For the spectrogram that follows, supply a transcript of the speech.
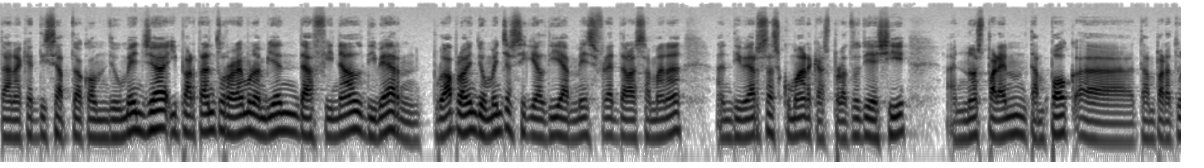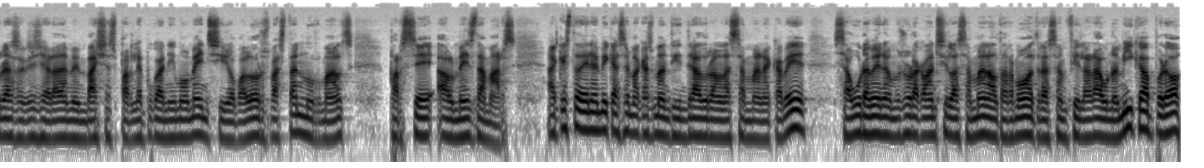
tant aquest dissabte com diumenge, i per tant tornarem un ambient de final d'hivern. Probablement diumenge sigui el dia més fred de la setmana en diverses comarques, però tot i així no esperem tampoc eh, temperatures exageradament baixes per l'època ni molt menys, sinó valors bastant normals per ser el mes de març. Aquesta dinàmica sembla que es mantindrà durant la setmana que ve. Segurament a mesura que avanci la setmana el termòmetre s'enfilarà una mica, però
